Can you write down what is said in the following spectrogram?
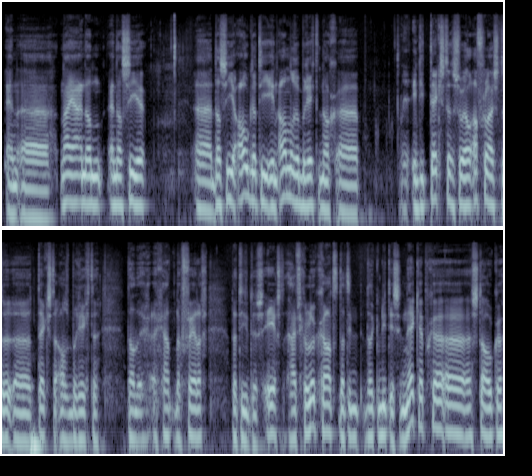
En, eh, nou ja, en, dan, en dan, zie je, eh, dan zie je ook dat hij in andere berichten nog... eh, in die teksten, zowel afgeluisterde eh, teksten als berichten... dan gaat het nog verder. Dat hij dus eerst... Hij heeft geluk gehad dat, hij, dat ik hem niet in zijn nek heb gestoken.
